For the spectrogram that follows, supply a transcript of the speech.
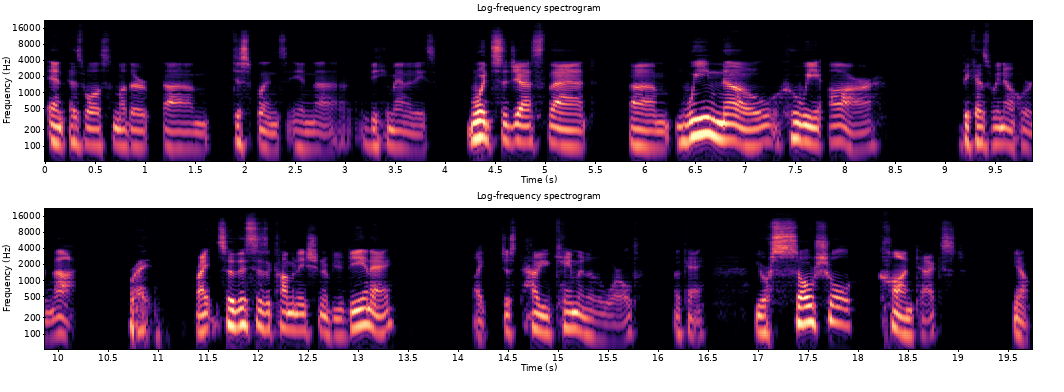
and as well as some other um, disciplines in uh, the humanities, would suggest that um, we know who we are because we know who we're not. Right. right? So this is a combination of your DNA, like just how you came into the world, okay, your social context, you know,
